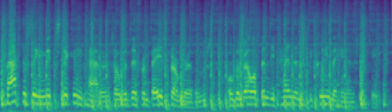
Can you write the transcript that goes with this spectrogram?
Practicing mixed sticking patterns over different bass drum rhythms will develop independence between the hands and feet.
